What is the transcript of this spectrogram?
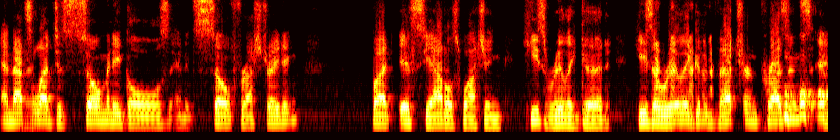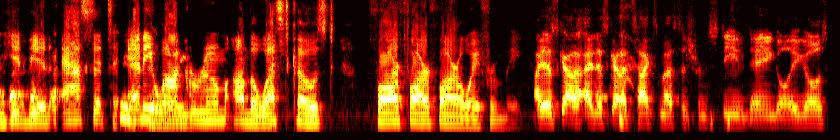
And that's Right. led to so many goals and it's so frustrating. But if Seattle's watching, he's really good. He's a really good veteran presence and he'd be an asset to any locker room on the West Coast far far far away from me. I just got a, I just got a text message from Steve Dangle. He goes,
